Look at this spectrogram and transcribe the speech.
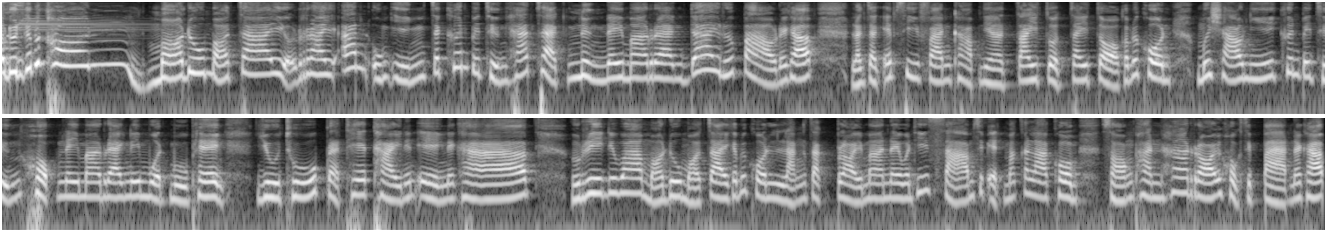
าวดุนครับทุกค หมอดูหมอใจ ไรอันอุ๋งอิง จะขึ้นไปถึงแฮชแท็กหนึ่งในมาแรงได้หรือเปล่านะครับ หลังจาก FC แฟนคลับเนี่ย ใจจดใจจ่อครับทุกคน เมื่อเช้านี้ขึ้นไปถึง 6 ในมาแรงในหมวดหมู่เพลง YouTube ประเทศไทยนั่นเองนะครับ เรียกได้ว่าหมอดูหมอใจครับทุกคนหลังจากปล่อยมาในวันที่ 31 มกราคม 2568 นะครับ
